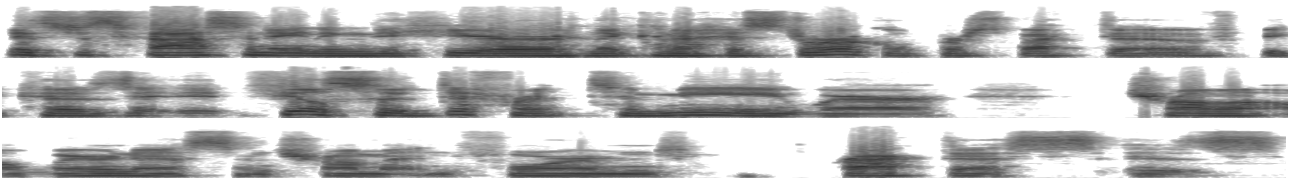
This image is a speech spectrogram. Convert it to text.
It's just fascinating to hear the kind of historical perspective because it, it feels so different to me where trauma awareness and trauma informed practice is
